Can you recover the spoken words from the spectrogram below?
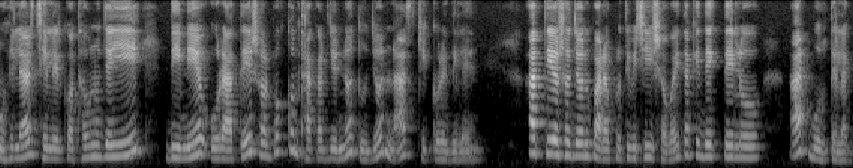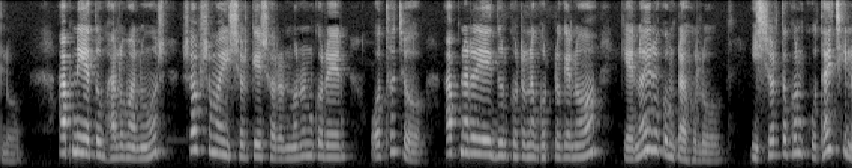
মহিলার ছেলের কথা অনুযায়ী দিনে ও রাতে সর্বক্ষণ থাকার জন্য দুজন নাচ ঠিক করে দিলেন। আত্মীয় স্বজন পাড়া প্রতিবেশী সবাই তাকে দেখতে এলো আর বলতে লাগল, আপনি এত ভালো মানুষ, সবসময় ঈশ্বরকে স্মরণ মরণ করেন, অথচ আপনারও এই দুর্ঘটনা ঘটল কেন? কেন এরকমটা হলো? ঈশ্বর তখন কোথায় ছিল?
